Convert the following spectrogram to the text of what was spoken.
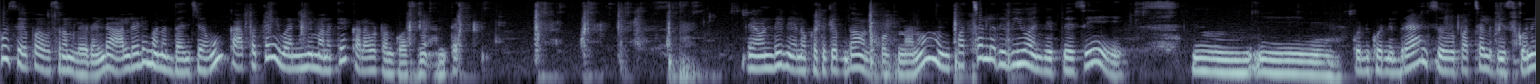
ఎక్కువసేపు అవసరం లేదండి. ఆల్రెడీ మనం దంచాము. కాకపోతే ఇవన్నీ మనకి కలవటం కోసమే అంతే. ఏమండి నేను ఒకటి చెప్దాం అనుకుంటున్నాను. ఈ పచ్చళ్ళ రివ్యూ అని చెప్పేసి ఈ కొన్ని కొన్ని బ్రాండ్స్ పచ్చళ్ళు తీసుకొని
